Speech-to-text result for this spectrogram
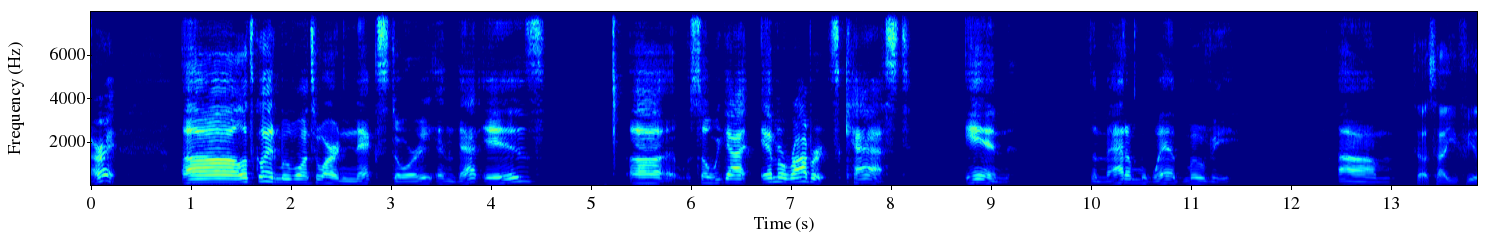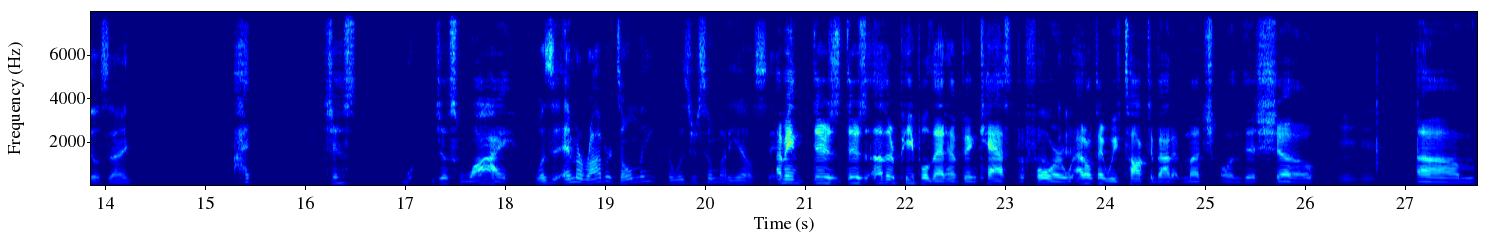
All right. Uh let's go ahead and move on to our next story and that is uh so we got Emma Roberts cast in the Madame Web movie. Um Tell us how you feel, son. I just just why Was it Emma Roberts only, or was there somebody else? There? i mean there's there's other people that have been cast before Okay. i don't think we've talked about it much on this show hmm um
